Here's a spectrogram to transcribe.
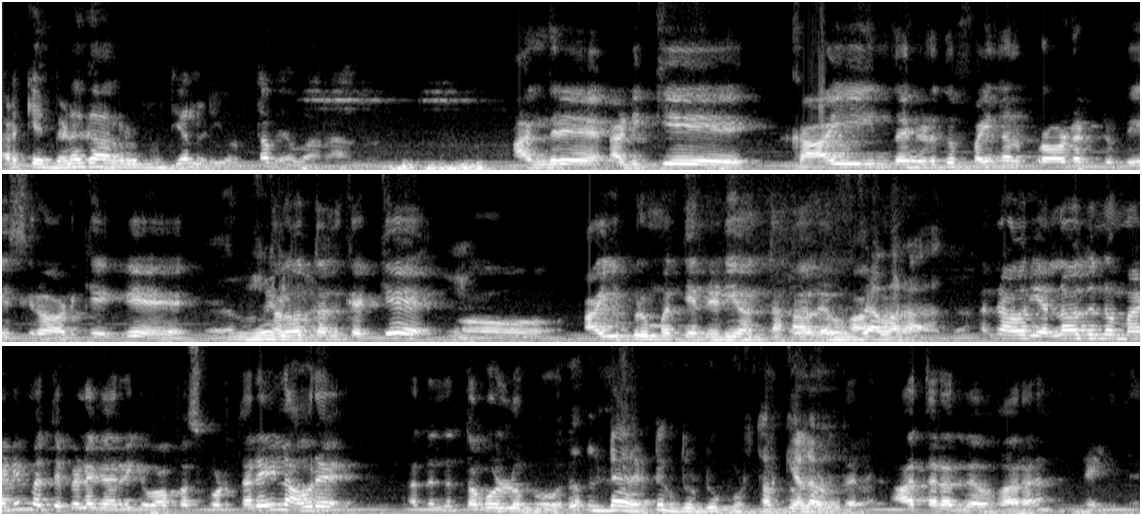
ಅಡಿಕೆ ಬೆಳೆಗಾರರ ಮಧ್ಯೆ ನಡೆಯುವಂಥ ವ್ಯವಹಾರ ಅದು. ಅಂದರೆ ಅಡಿಕೆ ಕಾಯಿಯಿಂದ ಹಿಡಿದು ಫೈನಲ್ ಪ್ರಾಡಕ್ಟ್ ಬೇಯಿಸಿರೋ ಅಡಿಕೆಗೆ ತನಕಕ್ಕೆ ಆ, ಇಬ್ಬರು ಮಧ್ಯೆ ನಡೆಯುವಂತಹ ವ್ಯವಹಾರ. ವ್ಯವಹಾರ ಅದು. ಅಂದ್ರೆ ಅವ್ರು ಎಲ್ಲದನ್ನು ಮಾಡಿ ಮತ್ತೆ ಬೆಳೆಗಾರರಿಗೆ ವಾಪಸ್ ಕೊಡ್ತಾರೆ ಇಲ್ಲ ಅವರೇ ಅದನ್ನು ತಗೊಳ್ಳಬಹುದು. ಡೈರೆಕ್ಟ್ ದುಡ್ಡು ಕೊಡ್ತಾರೆ. ಕೆಲವರು ಆ ತರದ ವ್ಯವಹಾರ ನಡೀತದೆ.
